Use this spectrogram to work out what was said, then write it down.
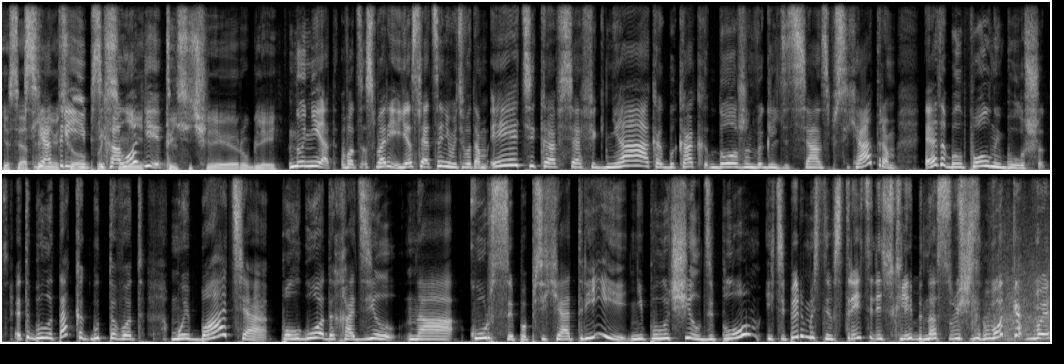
Если Психиатрии и психологии- тысячи рублей. Ну нет, вот смотри, если оценивать его там этика, вся фигня, как бы как должен выглядеть сеанс с психиатром, это был полный булшит. Это было так, как будто вот мой батя полгода ходил на курсы по психиатрии, не получил диплом, и теперь мы с ним встретились в хлебе насущном. Вот как бы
